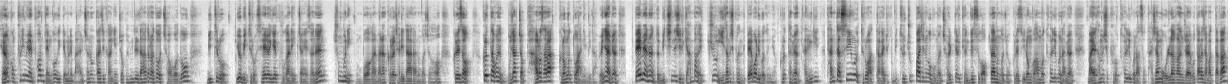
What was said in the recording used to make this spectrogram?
경영권 프리미엄이 포함된 거기 때문에 11,000원까지 가긴 조금 힘들다 하더라도 적어도 밑으로 요 밑으로 세력의 구간의 입장에서는 충분히 모아갈 만한 그럴 자리다라는 거죠. 그래서 그렇다고 해서 무작정 바로 사라 그런 건 또 아닙니다. 왜냐하면 빼면은 또 미친 듯이 이렇게 한 방에 쭉 2, 30% 빼버리거든요. 그렇다면 단기 단타 스윙으로 들어왔다가 이렇게 밑으로 쭉 빠지는 거 보면 절대로 견딜 수가 없다는 거죠. 그래서 이런 거 한번 털리고 나면 마이너스 30% 털리고 나서 다시 한번 올라가는 줄 알고 따라잡았다가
